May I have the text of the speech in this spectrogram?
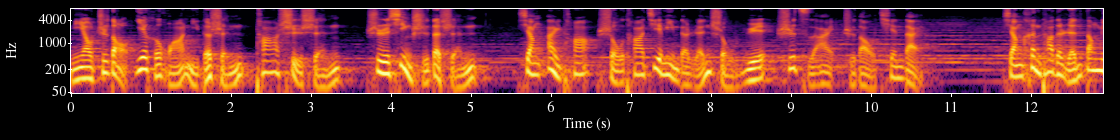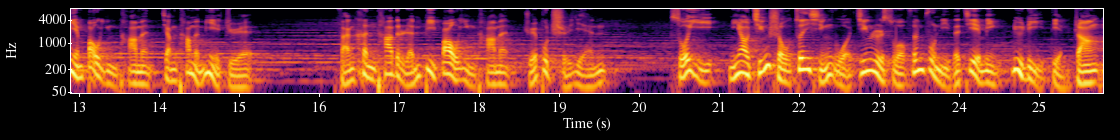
你要知道耶和华你的神，他是神，是信实的神，向爱他、守他诫命的人守约，施慈爱，直到千代；想恨他的人当面报应他们，将他们灭绝。凡恨他的人必报应他们，绝不迟延。所以你要谨守遵行我今日所吩咐你的诫命、律例、典章。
